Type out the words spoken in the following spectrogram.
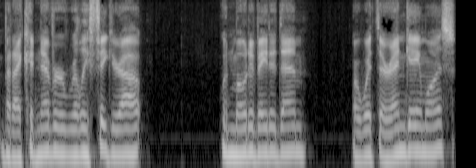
but I could never really figure out what motivated them or what their end game was.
